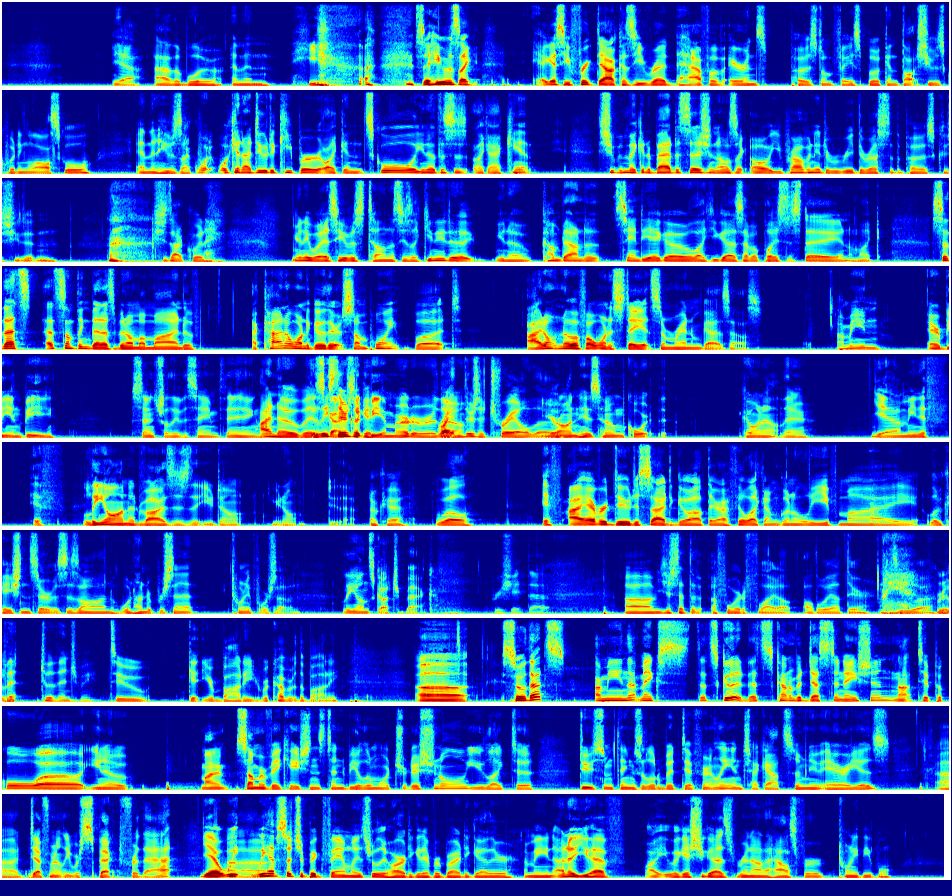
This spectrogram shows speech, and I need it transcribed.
yeah, out of the blue, and then he, so he was like, I guess he freaked out because he read half of Aaron's post on Facebook and thought she was quitting law school, and then he was like, "What what can I do to keep her like in school? You know, this is like I can't. She'd be making a bad decision." I was like, "Oh, you probably need to read the rest of the post because she didn't. she's not quitting." Anyways, he was telling us he's like, "You need to, you know, come down to San Diego. Like, you guys have a place to stay." And I'm like, "So that's that's something that has been on my mind of." I kind of want to go there at some point, but I don't know if I want to stay at some random guy's house. I mean, Airbnb, essentially the same thing. I know, but this at least there's could like a, be a murderer, right. though. There's a trail though. You're on his home court, going out there. Yeah, I mean, if if Leon advises that you don't, you don't do that. okay, well, if I ever do decide to go out there, I feel like I'm going to leave my location services on 100%, 24 seven. Leon's got your back. Appreciate that. Um, you just have to afford a flight out all the way out there to uh, really. to avenge me. to get your body recover the body uh so that's i mean that makes that's good that's kind of a destination not typical uh you know my summer vacations tend to be a little more traditional you like to do some things a little bit differently and check out some new areas uh definitely respect for that Yeah, we Uh, we have such a big family. It's really hard to get everybody together. I mean, I know you have. I, I guess you guys rent out a house for 20 people.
